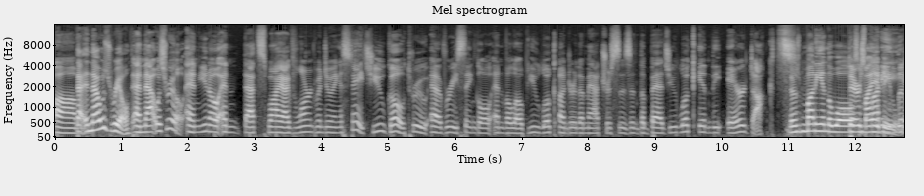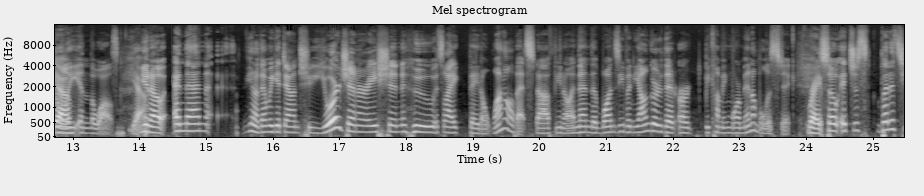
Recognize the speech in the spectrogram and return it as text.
Um, that, and that was real. and that was real and you know and that's why i've learned when doing estates you go through every single envelope you look under the mattresses and the beds you look in the air ducts There's money in the walls. there's maybe. money yeah. literally in the walls Yeah. you know and then you know then we get down to your generation who it's like they don't want all that stuff you know and then the ones even younger that are becoming more minimalistic Right. so it just but it's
